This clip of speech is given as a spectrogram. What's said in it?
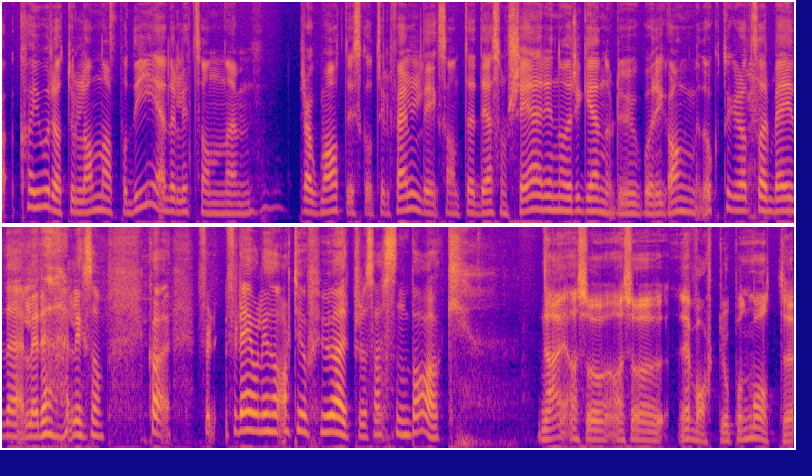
hva, gjorde at du landa på de? Er det litt sånn eh, pragmatisk og tilfeldig? Det er det som skjer i Norge når du går i gang med doktorgradsarbeidet, eller er det liksom hva, for, for det er jo litt sånn artig å høre prosessen bak. Nei, altså, altså jeg ble jo på en måte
